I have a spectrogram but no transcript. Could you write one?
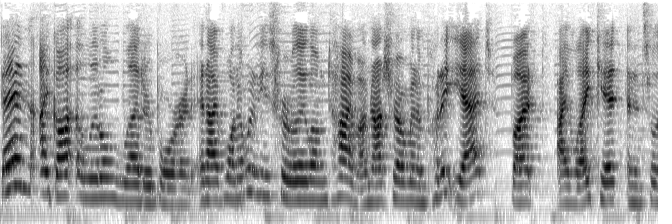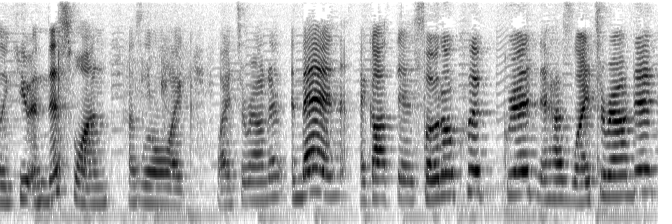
Then I got a little letterboard, and I've wanted one of these for a really long time. I'm not sure I'm gonna put it yet, but I like it, and it's really cute. And this one has little like lights around it. And then I got this photo clip grid and it has lights around it.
